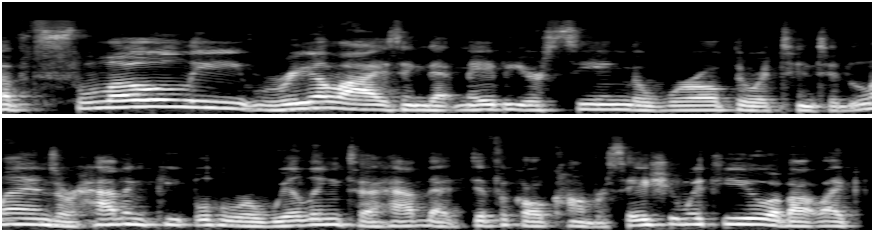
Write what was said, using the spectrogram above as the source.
of slowly realizing that maybe you're seeing the world through a tinted lens or having people who are willing to have that difficult conversation with you about like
